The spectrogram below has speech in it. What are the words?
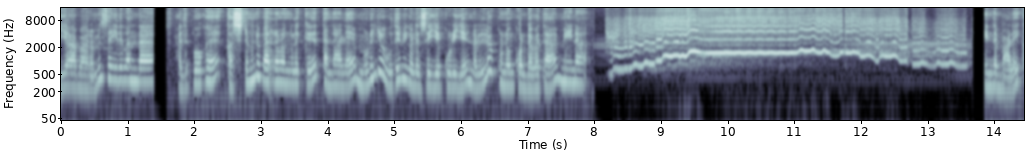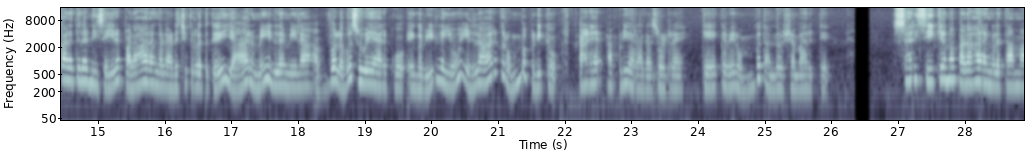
வியாபாரம் செய்து வந்தா. அது போக கஷ்டம்னு வர்றவங்களுக்கு தன்னால முடிஞ்ச உதவிகளை செய்யக்கூடிய நல்ல குணம் கொண்டவ தான் மீனா. இந்த மழை காலத்துல நீ செய்யற பலகாரங்களை அடிச்சுக்கிறதுக்கு யாருமே இல்லை மீனா. அவ்வளவு சுவையா இருக்கும் எங்க வீட்லயும் எல்லாருக்கும் ரொம்ப பிடிக்கும். அட அப்படியா ராதா சொல்ற? கேட்கவே ரொம்ப சந்தோஷமா இருக்கு. சரி சீக்கிரமாக பலகாரங்களை தாமா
